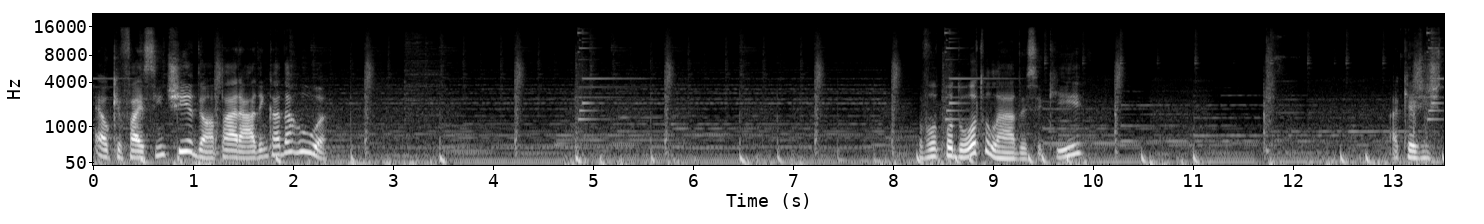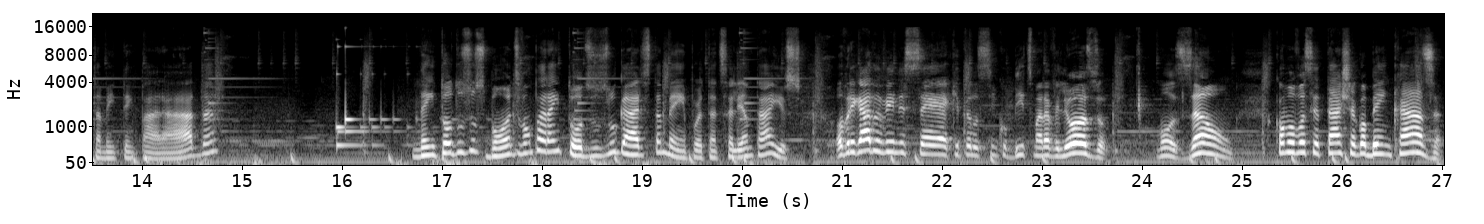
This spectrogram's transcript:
É o que faz sentido. É uma parada em cada rua. Eu vou pôr do outro lado esse aqui. Aqui a gente também tem parada. nem todos os bondes vão parar em todos os lugares também. É importante salientar isso. Obrigado, Vini Sec, pelos 5 bits maravilhoso. Mozão, como você tá? Chegou bem em casa?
